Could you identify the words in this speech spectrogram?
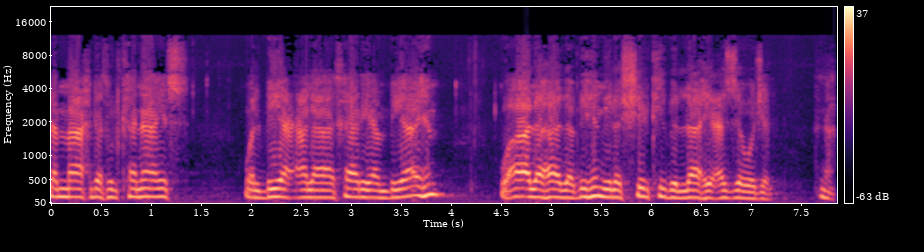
لما أحدثوا الكنائس والبيع على آثار أنبيائهم. وآل هذا بهم إلى الشرك بالله عز وجل. نعم.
